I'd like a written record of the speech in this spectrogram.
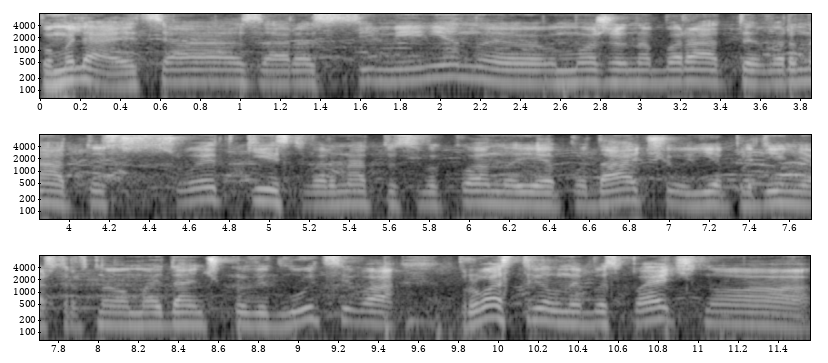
Помиляється зараз Сімінін. е, Може набирати Вернатус швидкість. Вернатус виконує подачу. Є падіння штрафного майданчику від Луціва. Простріл небезпечно.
